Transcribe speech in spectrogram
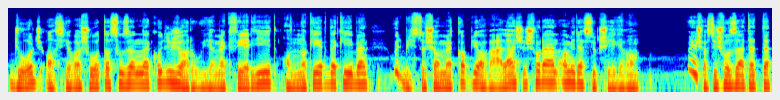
George azt javasolta Susannek, hogy zsarolja meg férjét annak érdekében, hogy biztosan megkapja a vállás során, amire szüksége van. És azt is hozzátette,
